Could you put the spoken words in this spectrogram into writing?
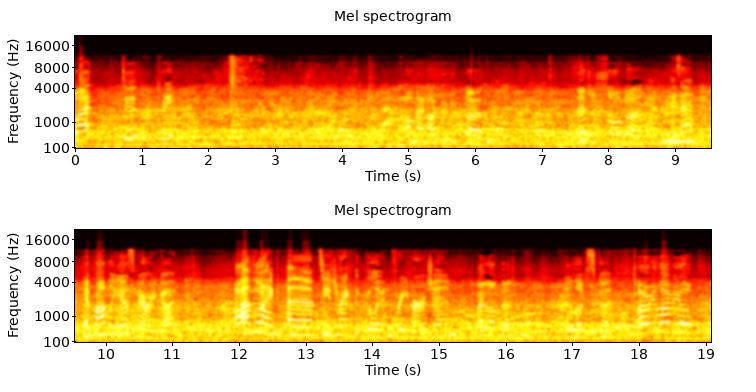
One, two, three. Oh my gosh, this is good. This is so good. Is it? It probably is very good. I'll be like, um, do you drink the gluten-free version? I love this. It looks good. Oh, we love you.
